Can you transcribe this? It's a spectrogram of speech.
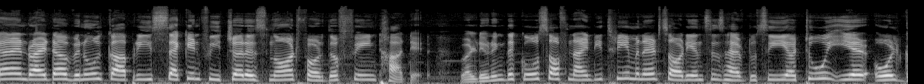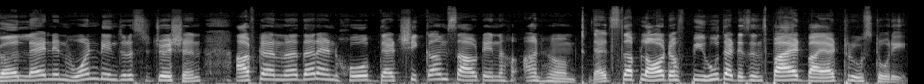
and writer Vinod Kapri's second feature is not for the faint-hearted. Well, during the course of 93 minutes, audiences have to see a two-year-old girl land in one dangerous situation after another and hope that she comes out in unharmed. That's the plot of Pihu that is inspired by a true story.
